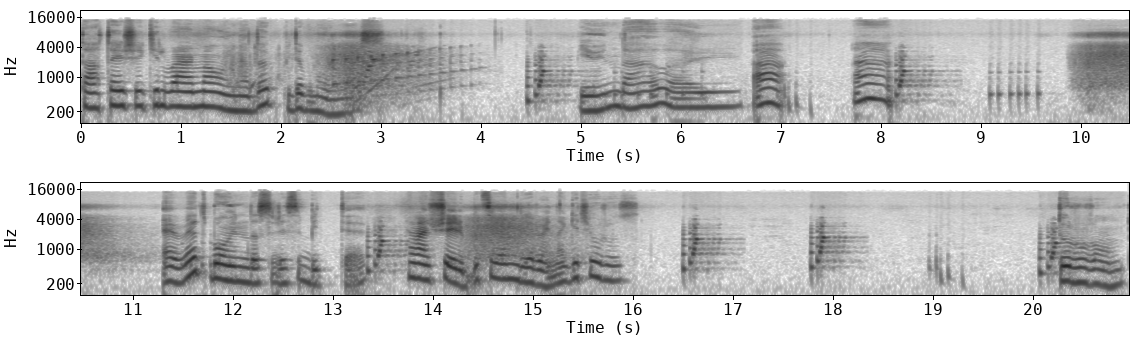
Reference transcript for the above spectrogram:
tahtaya şekil verme oynadık. Bir de bunu oynarız. Bir oyun daha var. Aa, aa. Evet bu oyunda süresi bitti. Hemen şu şeyi bitirelim diğer oyuna geçiyoruz. Dururund.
